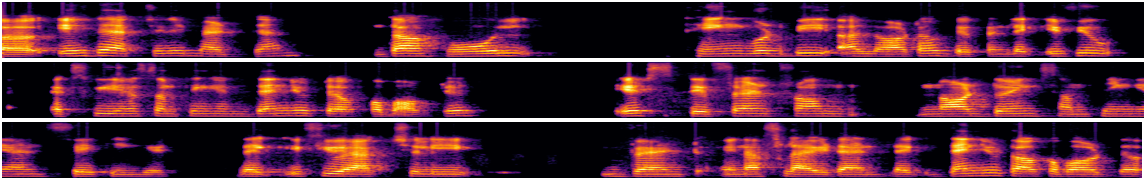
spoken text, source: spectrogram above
uh, if they actually met them the whole thing would be a lot of different. Like if you experience something and then you talk about it it's different from not doing something and faking it like if you actually went in a flight and like then you talk about the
